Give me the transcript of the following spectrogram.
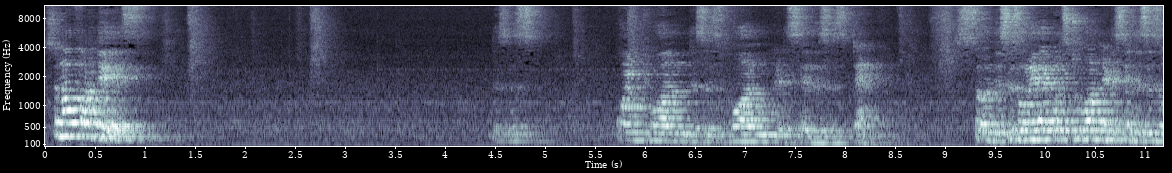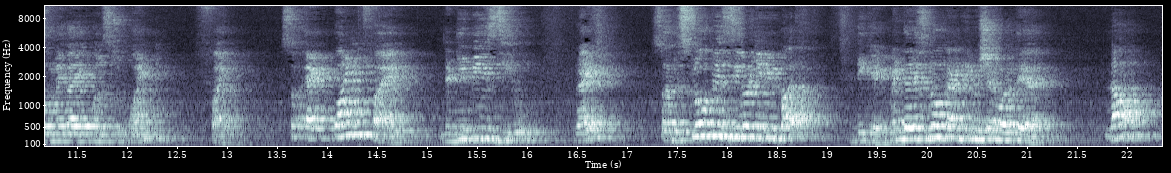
So now for this, this is 0.1, this is 1, let us say this is 10. So this is omega equals to 1, let us say this is omega equals to 0.5. So at 0.5, the dB is 0, right? So the slope is 0 dB per decade, when there is no contribution over there. Now,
